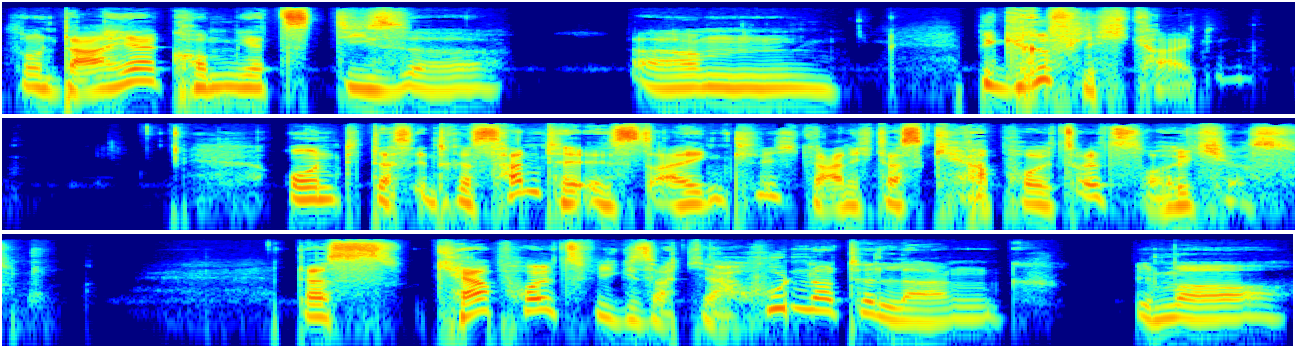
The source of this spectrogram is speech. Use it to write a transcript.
So, und daher kommen jetzt diese ähm, Begrifflichkeiten. Und das Interessante ist eigentlich gar nicht das Kerbholz als solches. Das Kerbholz, wie gesagt, jahrhundertelang immer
